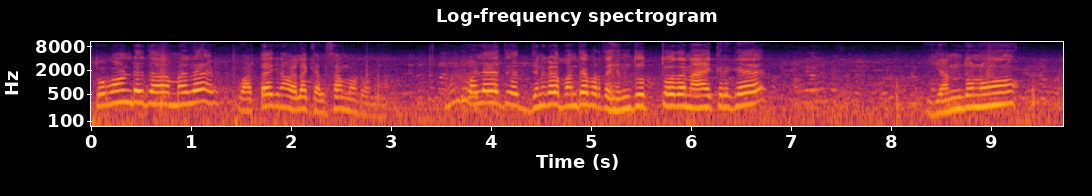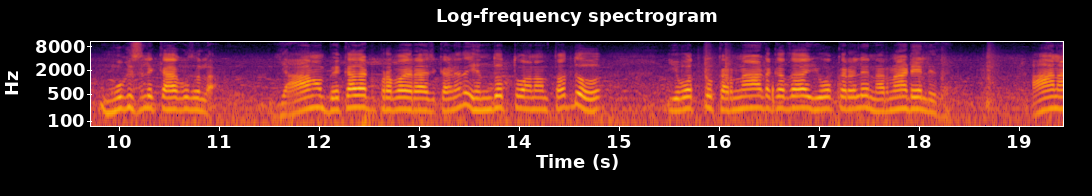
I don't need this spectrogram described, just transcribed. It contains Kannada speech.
ತೊಗೊಂಡಿದ್ದ ಆಮೇಲೆ ಒಟ್ಟಾಗಿ ನಾವೆಲ್ಲ ಕೆಲಸ ಮಾಡೋಣ. ಮುಂದೆ ಒಳ್ಳೆಯ ದಿನಗಳು ಬಂದೇ ಬರ್ತವೆ. ಹಿಂದುತ್ವದ ನಾಯಕರಿಗೆ ಎಂದೂ ಮುಗಿಸ್ಲಿಕ್ಕೆ ಆಗೋದಿಲ್ಲ. ಯಾವ ಬೇಕಾದಷ್ಟು ಪ್ರಭಾವಿ ರಾಜಕಾರಣಿ ಅಂದರೆ ಹಿಂದುತ್ವ ಅನ್ನೋಂಥದ್ದು ಇವತ್ತು ಕರ್ನಾಟಕದ ಯುವಕರಲ್ಲಿ ನರನಾಡಿಯಲ್ಲಿದೆ. ಆ ನಾ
